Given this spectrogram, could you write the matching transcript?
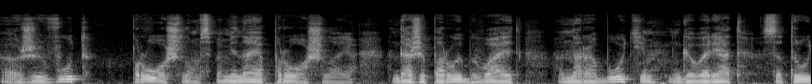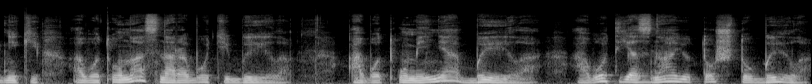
э, живут прошлым, вспоминая прошлое. Даже порой бывает на работе, говорят сотрудники, а вот у нас на работе было – а вот у меня было, а вот я знаю то, что было.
